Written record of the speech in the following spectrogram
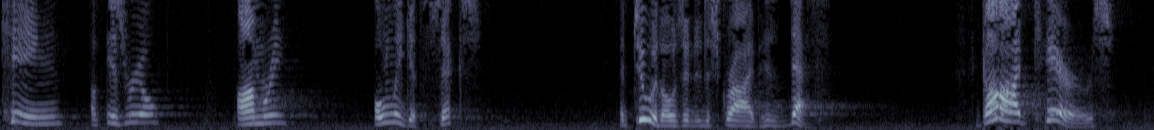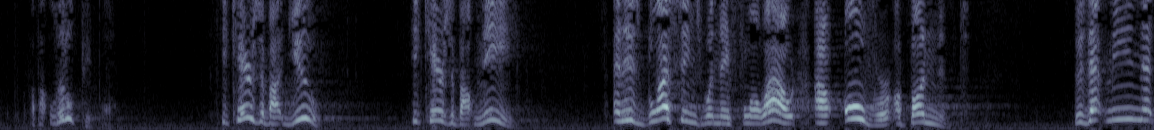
king of Israel, Omri, only gets six? And two of those are to describe his death. God cares about little people. He cares about you. He cares about me. And his blessings, when they flow out, are overabundant. Does that mean that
